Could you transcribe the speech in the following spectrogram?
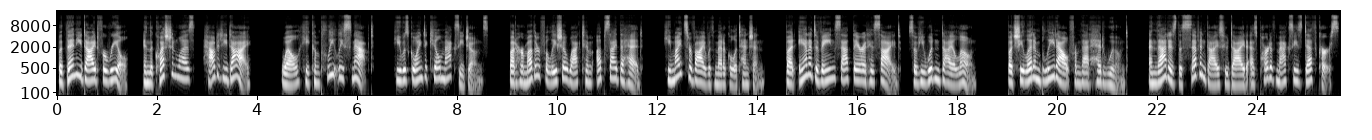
But then he died for real, and the question was, how did he die? Well, he completely snapped. He was going to kill Maxie Jones. But her mother Felicia whacked him upside the head. He might survive with medical attention. But Anna Devane sat there at his side, so he wouldn't die alone. But she let him bleed out from that head wound. And that is the seven guys who died as part of Maxie's death curse.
